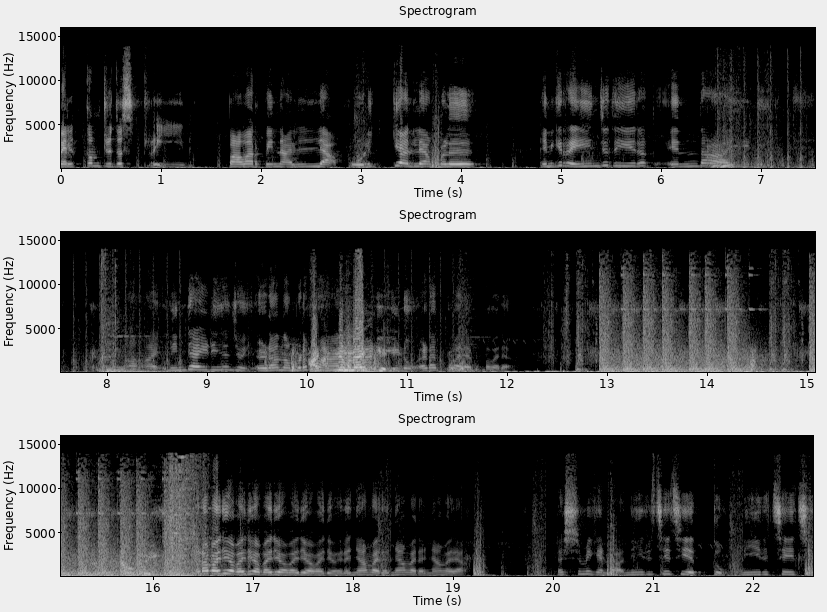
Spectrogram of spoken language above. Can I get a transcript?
welcome to the stream power പിന്നെ അല്ല പൊളിക്കല്ലേ നമ്മൾ? എനിക്ക് റേഞ്ച് തീരെ എന്താ ഐ ഡി നിന്റെ ഐ ഡി ഞാൻ ചോദിച്ചു എടാ നമ്മുടെ. വീണു. എടാ ഇപ്പൊ വരാം ഇപ്പൊ വരാം. എടാ വരുവോ വരുവോ വരുവോ വരുവോ വരുവോ വരാം ഞാൻ വരാം ഞാൻ വരാം ഞാൻ വരാം. വിഷമിക്കണ്ട. നീരു ചേച്ചി എത്തും. നീരു ചേച്ചി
